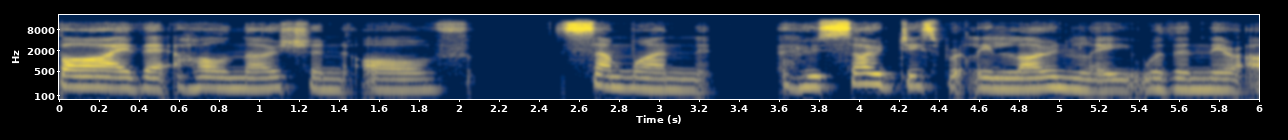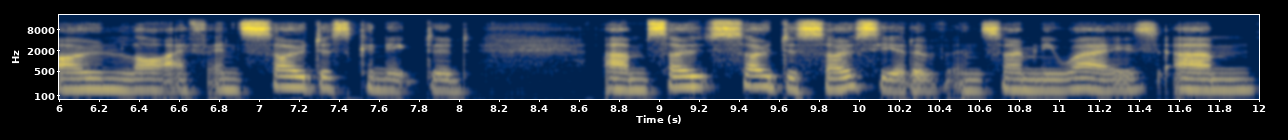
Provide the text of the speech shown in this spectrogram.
by that whole notion of someone who's so desperately lonely within their own life and so disconnected, um, so so dissociative in so many ways um,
